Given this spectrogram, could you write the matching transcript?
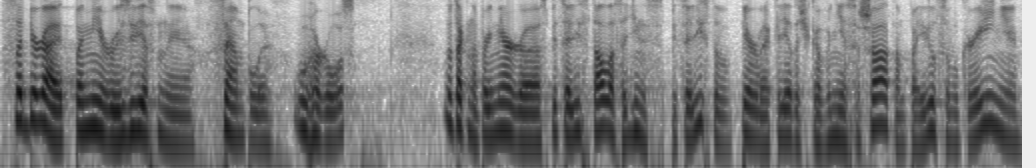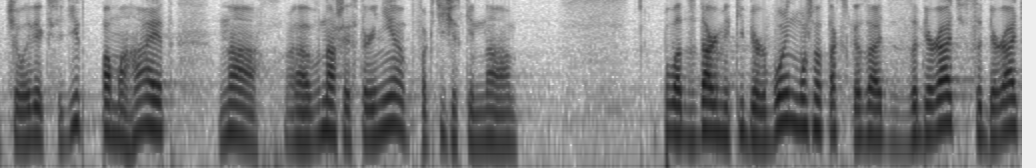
собирает по миру известные сэмплы угроз, ну так, например, э, специалист Талас, один из специалистов, первая клеточка вне США, там появился в Украине, человек сидит, помогает на, э, в нашей стране, фактически на плацдарме кибервойн, можно так сказать, забирать, собирать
